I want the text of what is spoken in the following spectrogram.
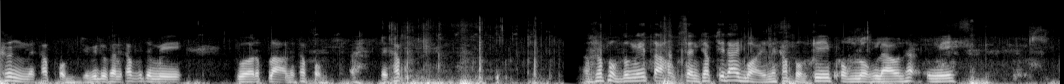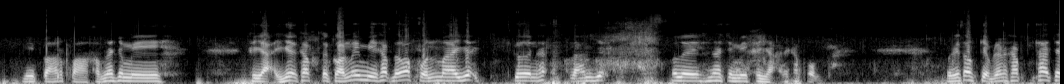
ครึ่งนะครับ ผมเดี๋ยวไปดูกันครับว่าจะมีตัวหรือเปล่านะครับผมไปครับ ครับผมตรงนี้ตาหกเซนครับที่ได้บ่อยนะครับ ผมที่ผมลงแล้วนะฮะตรงนี้ มีปลาหรือเปล่าครับน่าจะมีขยะเยอะครับ แต่ก่อนไม่มีครับแต่ว่าฝนมาเยอะเกินฮะน้ำเยอะ ก็เลยน่าจะมีขยะนะครับ ผมวันนี้ต้องเก็บแล้วนะครับ ถ้าจะ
